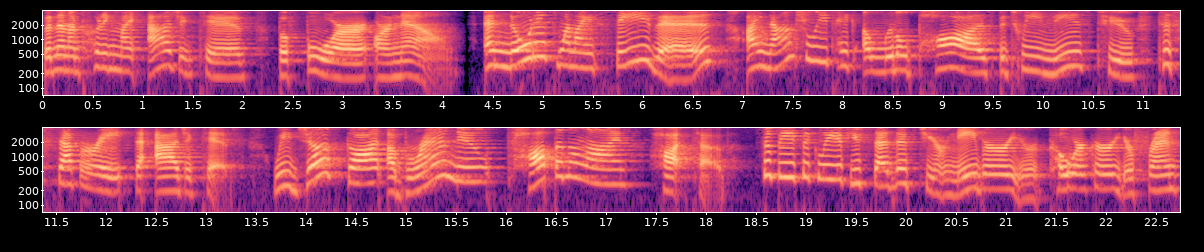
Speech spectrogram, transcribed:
but then I'm putting my adjectives before our noun. And notice when I say this, I naturally take a little pause between these two to separate the adjectives. We just got a brand new top of the line hot tub. So basically, if you said this to your neighbor, your coworker, your friend,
